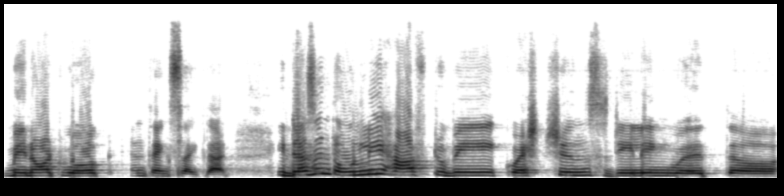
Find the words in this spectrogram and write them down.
may not work and things like that. It doesn't only have to be questions dealing with uh,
